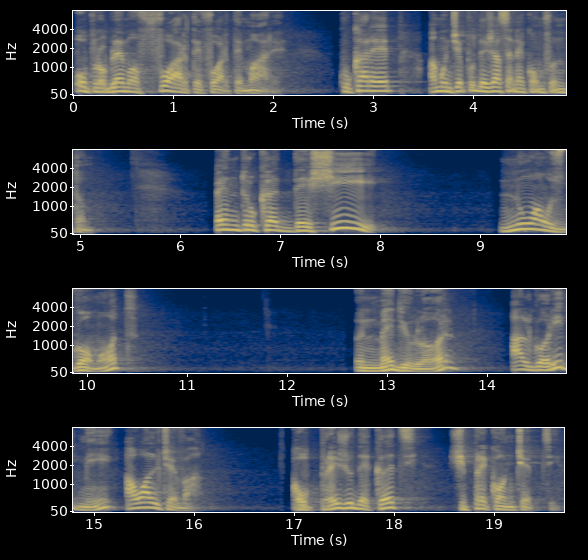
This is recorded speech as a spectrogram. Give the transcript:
O problemă foarte, foarte mare, cu care am început deja să ne confruntăm. Pentru că, deși nu au zgomot în mediul lor, algoritmii au altceva. Au prejudecăți și preconcepții.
